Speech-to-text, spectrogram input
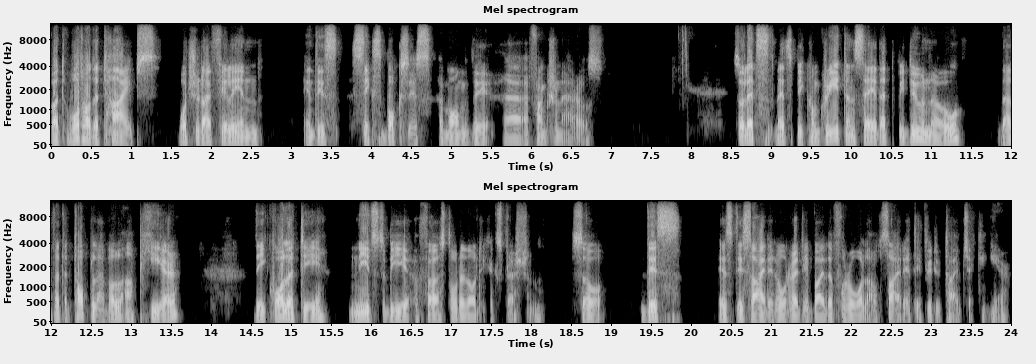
but what are the types? What should I fill in in these six boxes among the uh, function arrows? So let's let's be concrete and say that we do know that at the top level up here, the equality needs to be a first order logic expression. So this is decided already by the for all outside it if we do type checking here.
